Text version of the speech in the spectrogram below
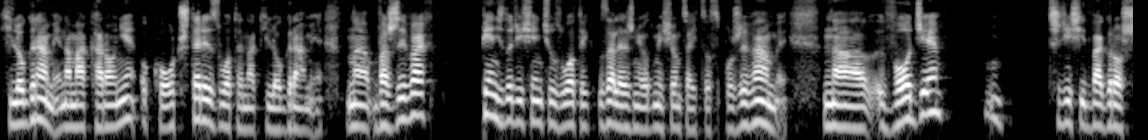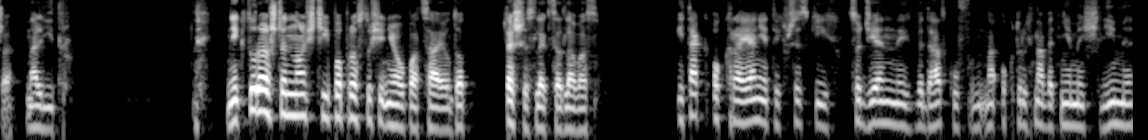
kilogramie, na makaronie około 4 zł na kilogramie, na warzywach 5 do 10 zł, zależnie od miesiąca i co spożywamy. Na wodzie hmm, 32 grosze na litr. Niektóre oszczędności po prostu się nie opłacają. To też jest lekcja dla Was. I tak okrajanie tych wszystkich codziennych wydatków, o których nawet nie myślimy,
